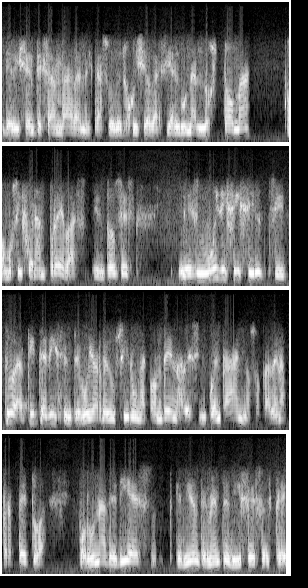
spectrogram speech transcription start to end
de Vicente Zambada, en el caso del juicio García Luna, los toma como si fueran pruebas. Entonces, es muy difícil, si tú a ti te dicen te voy a reducir una condena de 50 años o cadena perpetua por una de 10, evidentemente dices este,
